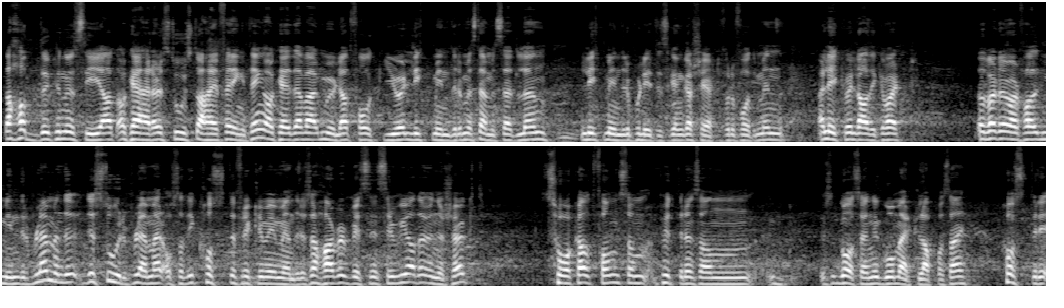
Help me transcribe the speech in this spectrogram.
Da hadde kunnet si at ok, her er det stor ståhei for ingenting. ok, Det er mulig at folk gjør litt mindre med stemmeseddelen, litt mindre politisk engasjerte for å få det, men allikevel, det hadde ikke vært det hadde vært i hvert fall et mindre problem, men det, det store problemet er også at de koster fryktelig mye mindre. Så Harvard Business Review hadde undersøkt såkalt fond som putter en sånn gåseøyne god merkelapp på seg, koster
